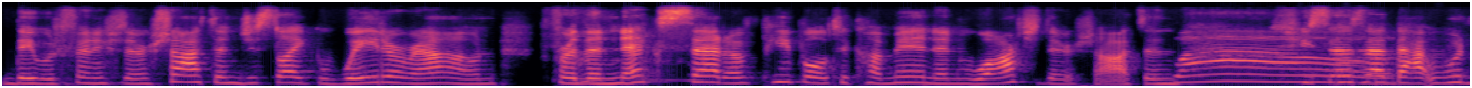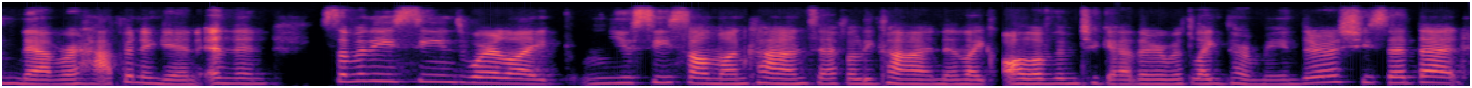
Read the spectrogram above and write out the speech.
they would finish their shots and just like wait around for the next oh. set of people to come in and watch their shots. And Wow. she says that that would never happen again. And then some of these scenes where like you see Salman Khan, Saif Ali Khan, and like all of them together with like Dharmendra, she said that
